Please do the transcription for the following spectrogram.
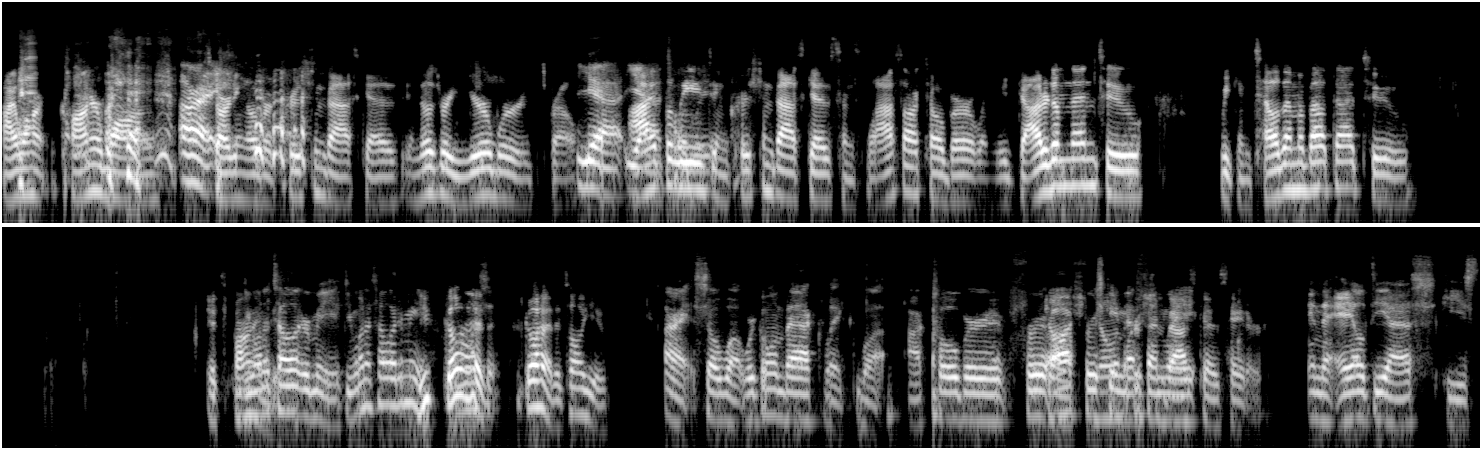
I want Connor Wong All right. starting over Christian Vasquez, and those were your words, bro. Yeah, yeah. I believed totally. in Christian Vasquez since last October when you doubted him then too. We can tell them about that too. It's fine. Do you want to tell it or me? Do you want to tell it or me? You- go ahead. it? Go ahead. It's all you. All right. So what? We're going back like what? October for uh, first known game at Christian Fenway Vasquez hater. in the ALDS. He's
